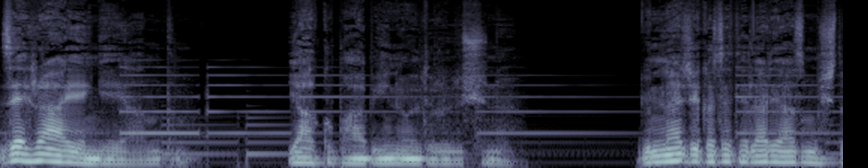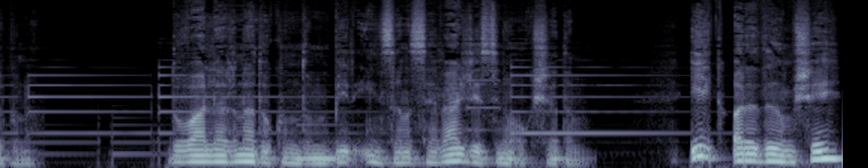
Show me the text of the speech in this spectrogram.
Zehra yengeyi andım. Yakup abinin öldürülüşünü. Günlerce gazeteler yazmıştı bunu. Duvarlarına dokundum, bir insanı severcesine okşadım. İlk aradığım şey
